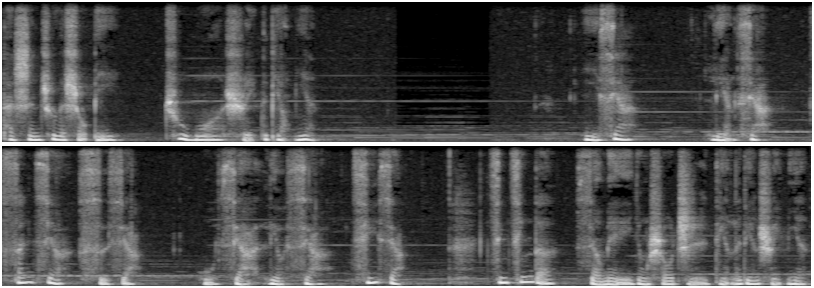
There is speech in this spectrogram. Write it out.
她伸出了手臂，触摸水的表面。一下，两下，三下，四下，五下，六下，七下。轻轻的，小妹用手指点了点水面。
